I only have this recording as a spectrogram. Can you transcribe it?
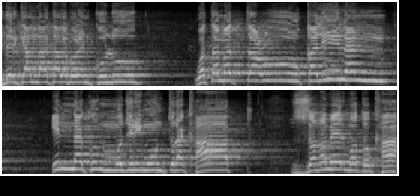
এদেরকে আল্লাহ তালা বলেন কুলুব ইন্নাকুম তোরা খাপ জনমের মতো খা,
